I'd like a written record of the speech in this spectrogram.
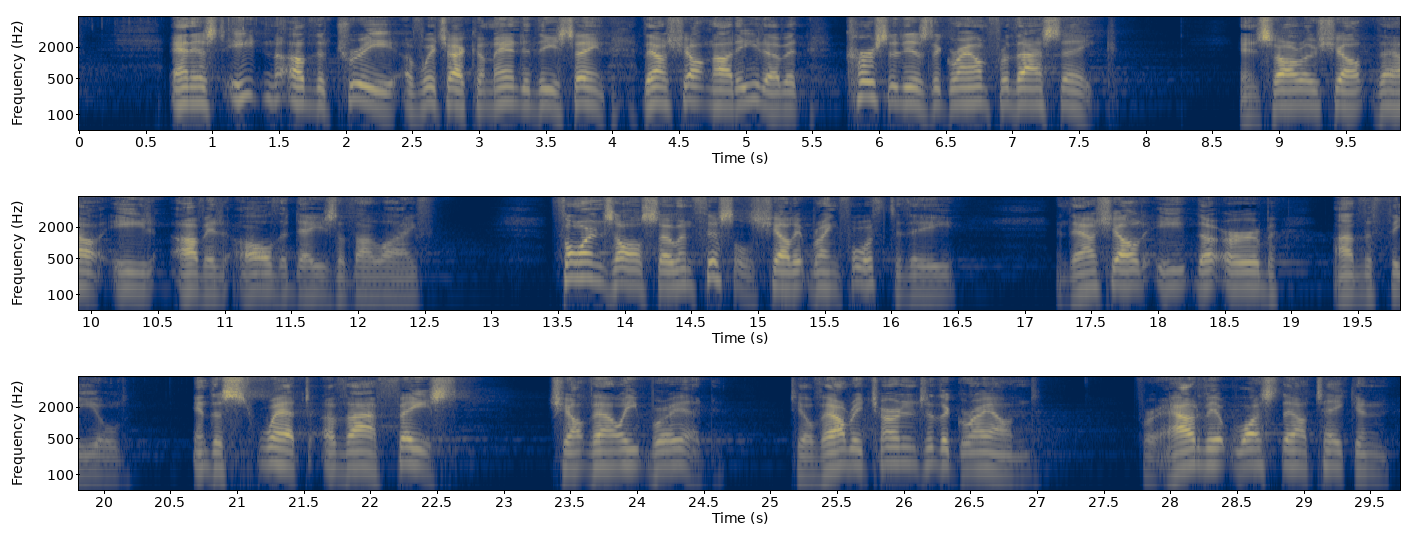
and hast eaten of the tree of which I commanded thee, saying, Thou shalt not eat of it, cursed is the ground for thy sake. In sorrow shalt thou eat of it all the days of thy life. Thorns also and thistles shall it bring forth to thee, and thou shalt eat the herb of the field. In the sweat of thy face shalt thou eat bread, till thou return into the ground, for out of it wast thou taken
